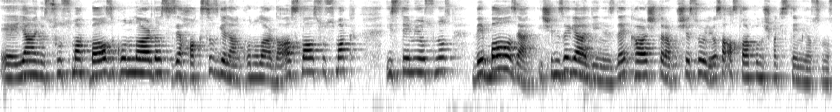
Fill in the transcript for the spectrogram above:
Ee, yani susmak bazı konularda size haksız gelen konularda asla susmak istemiyorsunuz ve bazen işinize geldiğinizde karşı taraf bir şey söylüyorsa asla konuşmak istemiyorsunuz.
